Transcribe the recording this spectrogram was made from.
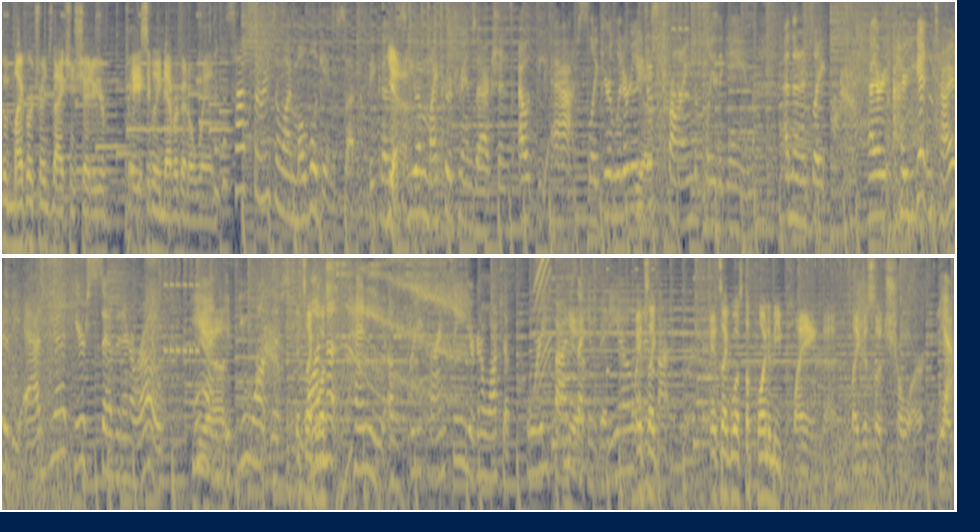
the microtransaction shit, or you're basically never gonna win. But that's half the reason why mobile games suck because Yeah. you have microtransactions out the ass. Like you're literally Yeah. just trying to play the game, and then it's like, are, are you getting tired of the ads yet? Here's seven in a row. And Yeah. if you want this It's one what's- penny of free currency, you're gonna watch a 45 Yeah. second video, and It's it's, like- not worth it. It's like, what's the point of me playing then? Like this is a chore. Yeah.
